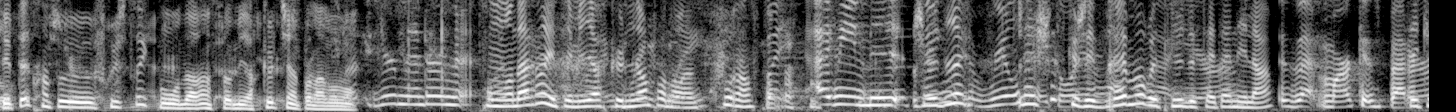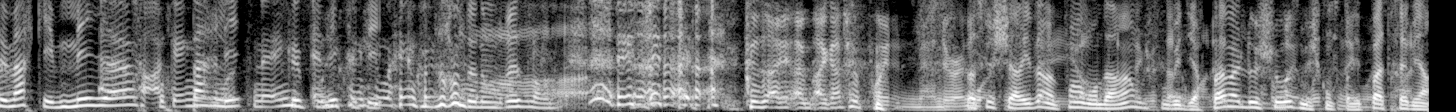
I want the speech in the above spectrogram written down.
T'es peut-être un peu frustré que mon mandarin soit meilleur que le tien pendant un moment. Ton mandarin était meilleur que le mien pendant un court instant. Mais je veux dire, la chose que j'ai vraiment retenue de cette année-là, c'est que Mark est meilleur pour parler que pour écouter dans de nombreuses langues. Parce que je suis arrivé à un point en mandarin où je pouvais dire pas mal de choses, mais je comprenais pas très bien.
